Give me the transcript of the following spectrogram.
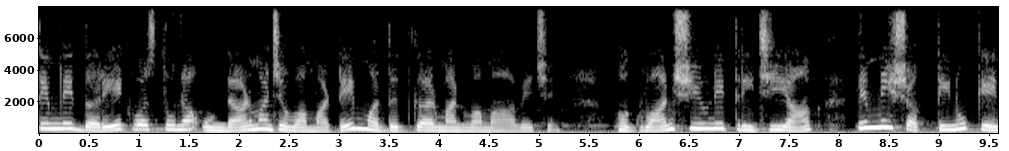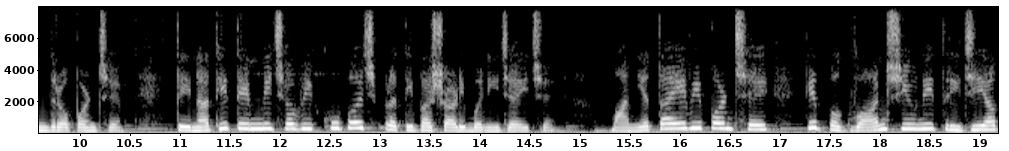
તેમને દરેક વસ્તુના ઊંડાણમાં જવા માટે મદદગાર માનવામાં આવે છે. ભગવાન શિવની ત્રીજી આંખ તેમની શક્તિનું કેન્દ્ર પણ છે. તેનાથી તેમની છબી ખૂબ જ પ્રતિભાશાળી બની જાય છે. માન્યતા એવી પણ છે કે ભગવાન શિવની ત્રીજી આંખ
